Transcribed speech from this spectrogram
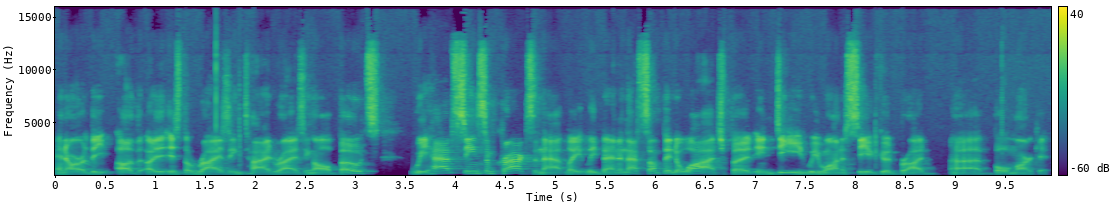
and are the other is the rising tide rising all boats? we have seen some cracks in that lately, Ben, and that's something to watch. But indeed, we want to see a good broad uh, bull market.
